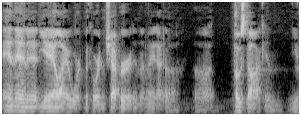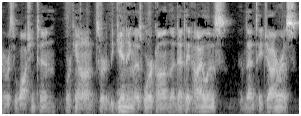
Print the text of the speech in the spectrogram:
and then at Yale, I worked with Gordon Shepherd, and then I had a, a postdoc in University of Washington working on sort of beginning this work on the dentate hilus and dentate gyrus.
